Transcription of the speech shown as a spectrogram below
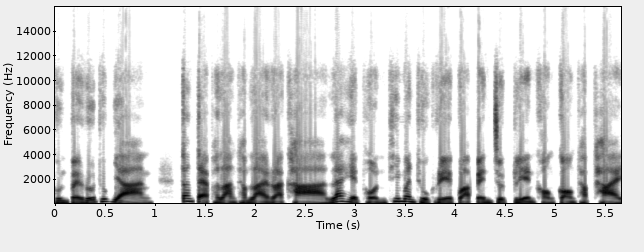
คุณไปรู้ทุกอย่าง ตั้งแต่พลังทำลายราคาและเหตุผลที่มันถูกเรียกว่าเป็นจุดเปลี่ยนของกองทัพไทย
